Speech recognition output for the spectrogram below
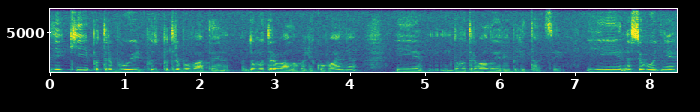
які потребують, будуть потребувати довготривалого лікування і довготривалої реабілітації. І на сьогодні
